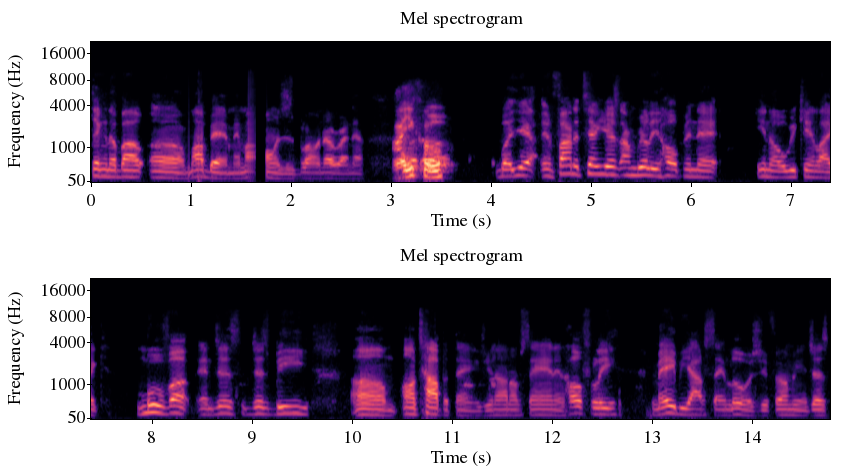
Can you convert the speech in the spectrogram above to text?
thinking about uh my bad man. My phone's just blowing up right now. Are you but, cool? Uh, but yeah, in five to ten years, I'm really hoping that you know we can like move up and just just be um on top of things. You know what I'm saying? And hopefully maybe out of St. Louis. You feel me? And just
